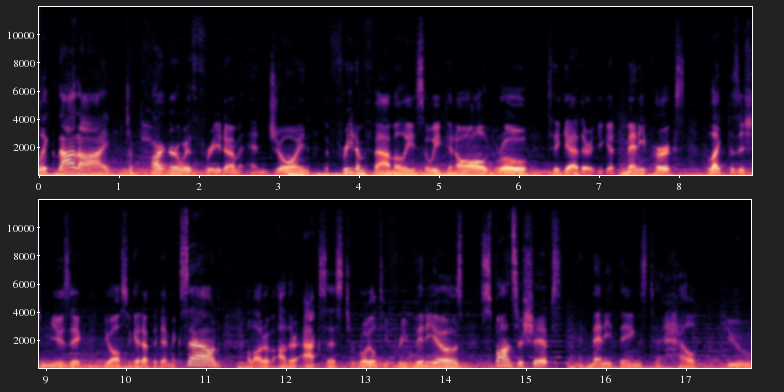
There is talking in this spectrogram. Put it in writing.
Click that eye to partner with Freedom and join the Freedom family so we can all grow together. You get many perks like position music, you also get Epidemic Sound, a lot of other access to royalty free videos, sponsorships, and many things to help you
